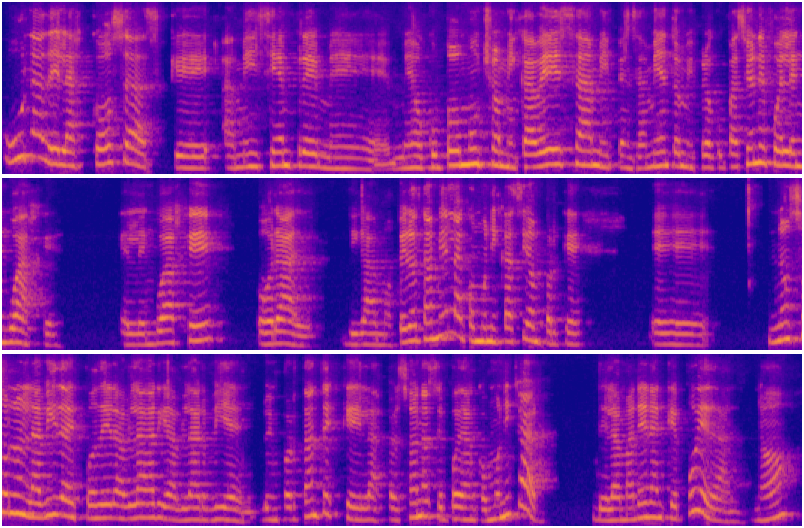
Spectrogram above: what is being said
una de las cosas que a mí siempre me, ocupó mucho mi cabeza, mis pensamientos, mis preocupaciones fue el lenguaje, el lenguaje oral, digamos, pero también la comunicación, porque eh, no solo en la vida es poder hablar y hablar bien, lo importante es que las personas se puedan comunicar de la manera en que puedan, ¿no?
